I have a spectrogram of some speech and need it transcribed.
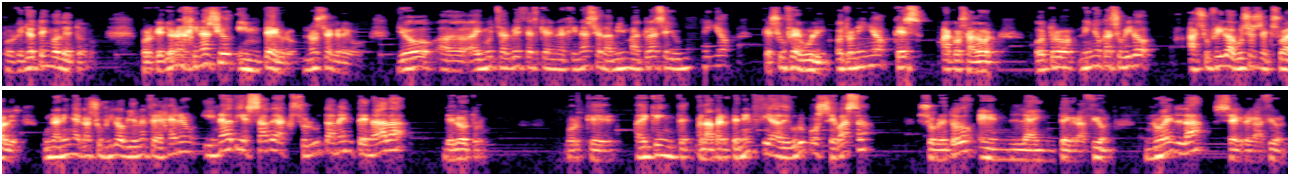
porque yo tengo de todo. Porque yo en el gimnasio integro, no segrego. Yo eh, hay muchas veces que en el gimnasio, en la misma clase, hay un niño que sufre bullying, otro niño que es acosador, otro niño que ha sufrido, ha sufrido abusos sexuales, una niña que ha sufrido violencia de género y nadie sabe absolutamente nada del otro. Porque hay que la pertenencia de grupos se basa sobre todo en la integración, no en la segregación.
